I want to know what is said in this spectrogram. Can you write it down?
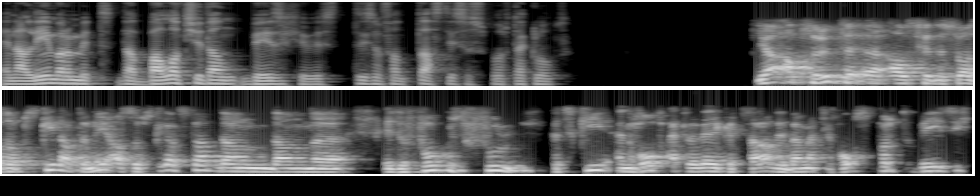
en alleen maar met dat balletje dan bezig geweest. Het is een fantastische sport, dat klopt. Ja, absoluut. Eh, als je dus zoals op skilatten, nee, als je op skilat staat, dan, dan uh, is de focus full. Het ski en golf eigenlijk hetzelfde. Je bent met je golfsport bezig.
